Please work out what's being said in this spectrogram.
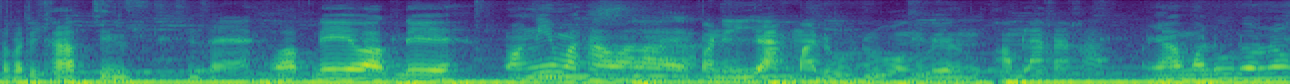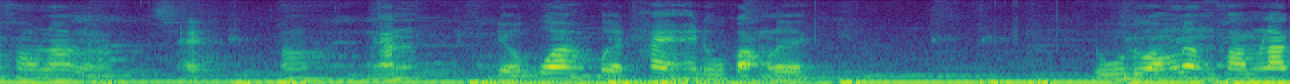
สวัสดีครับจินสินแสวักดีวักดีวังนี้มาทำอะไรล่ะวันนี้อยากมาดูดวงเรื่องความรักอะครับ อยากมาดูดวงเรื่องความรักเหรอเอออ๋องั้นเดี๋ยวอ้วเปิดไพ่ให้ดูกล่องเลย ดูดวงเรื่องความรัก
